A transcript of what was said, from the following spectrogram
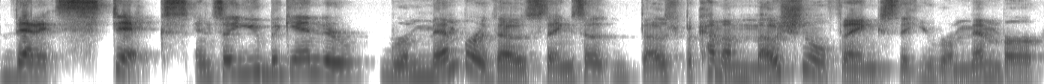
that it sticks. And so you begin to remember those things. So those become emotional things that you remember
